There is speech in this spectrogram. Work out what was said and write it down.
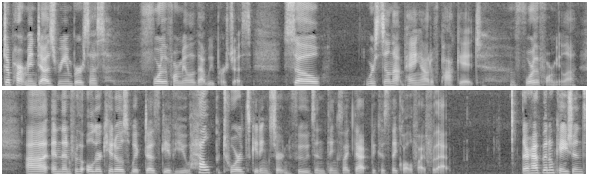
department does reimburse us for the formula that we purchase. So we're still not paying out of pocket for the formula. Uh, and then for the older kiddos, WIC does give you help towards getting certain foods and things like that because they qualify for that. There have been occasions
